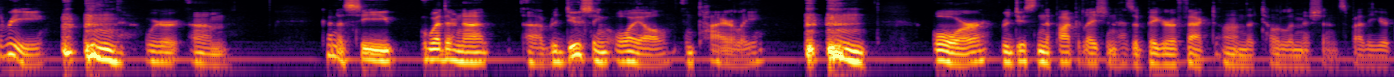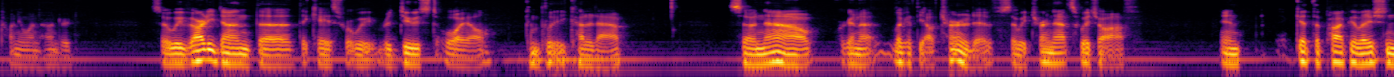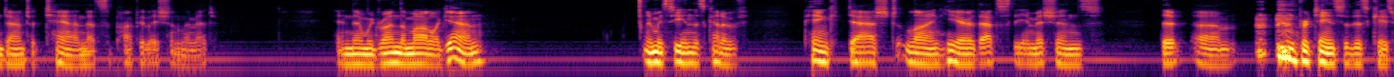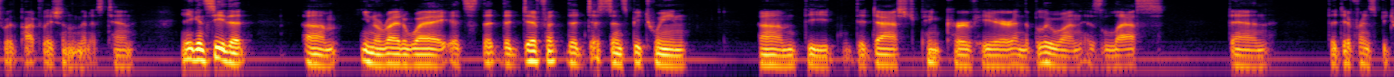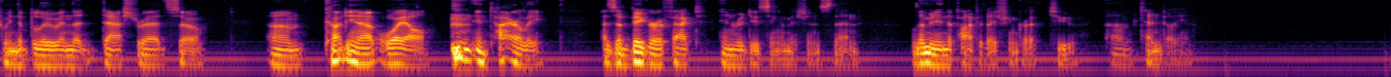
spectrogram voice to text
three, we're um, going to see whether or not uh, reducing oil entirely or reducing the population has a bigger effect on the total emissions by the year 2100. So we've already done the, the case where we reduced oil, completely cut it out. So now we're going to look at the alternative. So we turn that switch off and get the population down to 10. That's the population limit. And then we'd run the model again. And we see in this kind of pink dashed line here, that's the emissions that um, pertains to this case where the population limit is 10. And you can see that, um, you know, right away, it's the, the different the distance between um, the the dashed pink curve here and the blue one is less than the difference between the blue and the dashed red. So um, cutting out oil entirely has a bigger effect in reducing emissions than limiting the population growth to um, 10 billion.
